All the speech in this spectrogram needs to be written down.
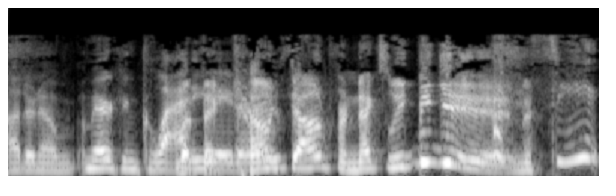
I don't know, American Gladiators. Let the countdown for next week begin. See,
